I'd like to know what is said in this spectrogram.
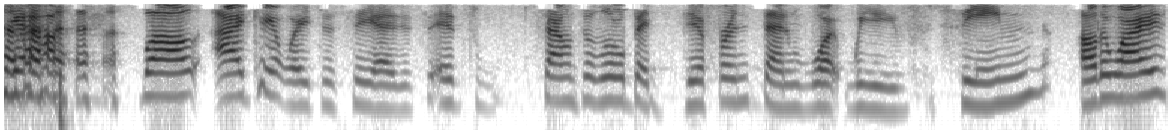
Yeah. Well, I can't wait to see it. It's it sounds a little bit different than what we've seen otherwise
